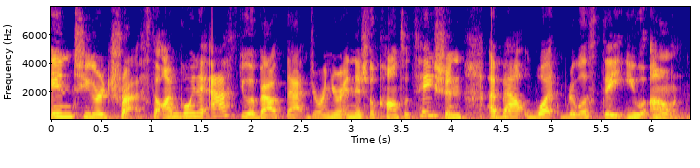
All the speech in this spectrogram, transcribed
into your trust. So I'm going to ask you about that during your initial consultation about what real estate you own.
